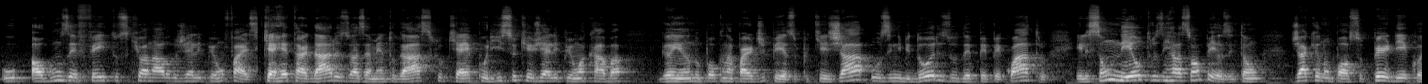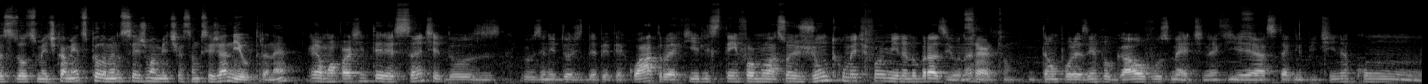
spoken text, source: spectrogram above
o, alguns efeitos que o análogo de LP1 faz, que é retardar o esvaziamento gástrico, que é por isso que o GLP1 acaba ganhando um pouco na parte de peso, porque já os inibidores do DPP4, eles são neutros em relação ao peso. Então, já que eu não posso perder com esses outros medicamentos, pelo menos seja uma medicação que seja neutra, né? É, uma parte interessante dos os inibidores de DPP4 é que eles têm formulações junto com metformina no Brasil, né? Certo. Então, por exemplo, Galvusmet, né, que Isso. é a citagliptina com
